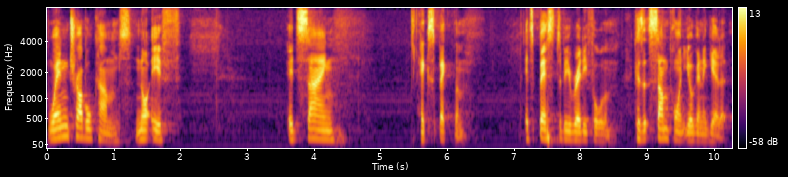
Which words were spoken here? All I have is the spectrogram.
when trouble comes, not if, it's saying, expect them. It's best to be ready for them because at some point you're going to get it.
